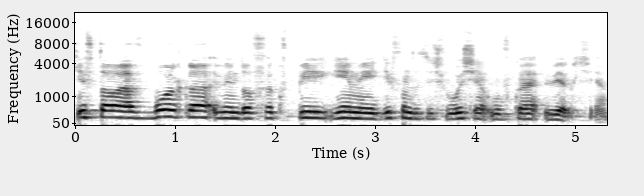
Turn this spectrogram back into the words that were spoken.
Тестовая сборка Windows XP Game Edition 2008 русская версия.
